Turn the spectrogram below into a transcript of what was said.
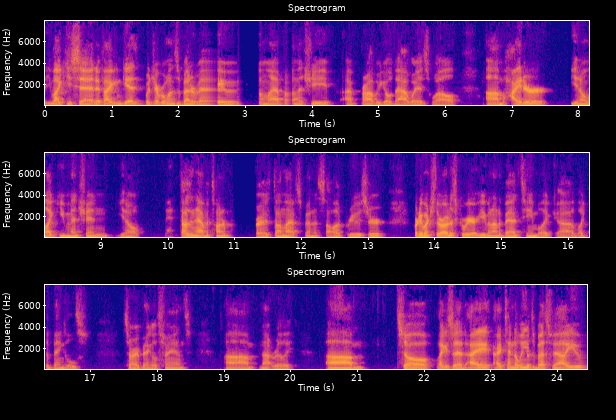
like you said, if I can get whichever one's a better value Dunlap on the cheap, I'd probably go that way as well. Um, Hyder, you know, like you mentioned, you know, doesn't have a ton of. Whereas Dunlap's been a solid producer pretty much throughout his career, even on a bad team like uh, like the Bengals. Sorry, Bengals fans. Um, not really. Um, so, like I said, I, I tend to lean towards the best value.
